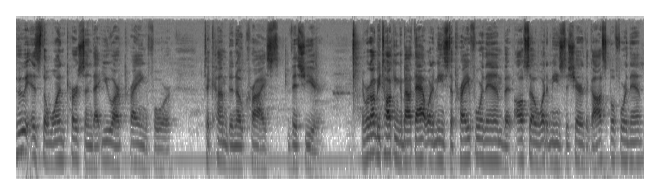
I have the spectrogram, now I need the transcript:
Who is the one person that you are praying for to come to know Christ this year. And we're going to be talking about that, what it means to pray for them, but also what it means to share the gospel for them.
